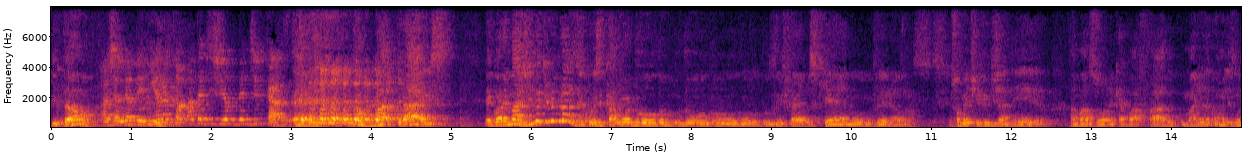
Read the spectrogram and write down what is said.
Então, A geladeirinha era camada de gelo dentro de casa. então para trás. Agora imagina aqui no Brasil, com esse calor do, do- do- do- do- dos infernos que é no, no verão. Nossa. Somente Rio de Janeiro, Amazônia, que é abafado. Imagina como eles não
